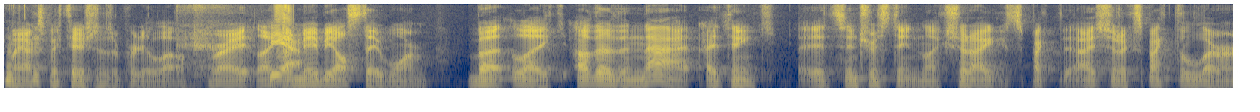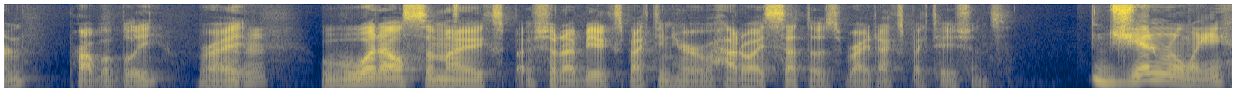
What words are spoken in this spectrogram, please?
My expectations are pretty low, right? Like yeah. maybe I'll stay warm. But like other than that, I think it's interesting. Like should I expect I should expect to learn probably, right? Mm-hmm. What else am I should I be expecting here? How do I set those right expectations? Generally,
